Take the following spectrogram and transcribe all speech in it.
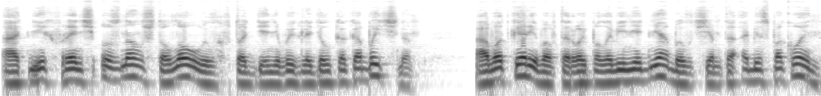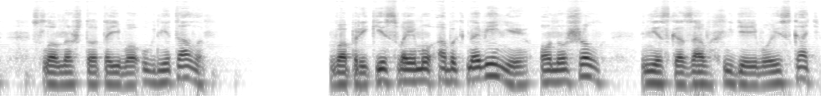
От них Френч узнал, что Лоуэлл в тот день выглядел как обычно — а вот Кэрри во второй половине дня был чем-то обеспокоен, словно что-то его угнетало. Вопреки своему обыкновению он ушел, не сказав, где его искать.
